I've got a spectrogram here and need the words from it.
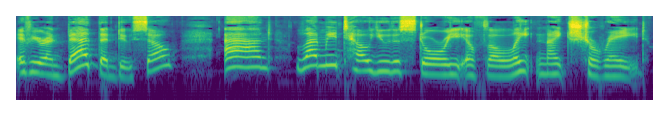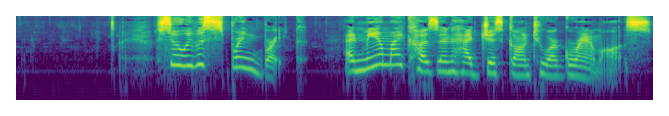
If you're in bed, then do so. And let me tell you the story of the late night charade. So it was spring break, and me and my cousin had just gone to our grandma's.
